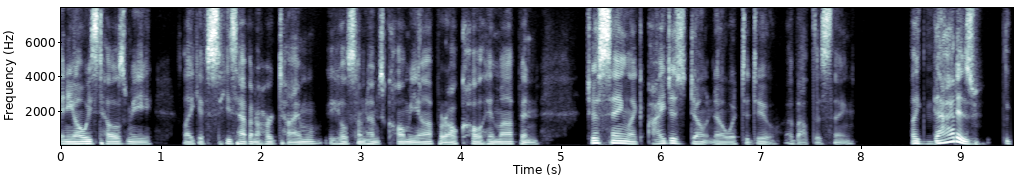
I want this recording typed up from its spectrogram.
And he always tells me, like, if he's having a hard time, he'll sometimes call me up or I'll call him up and just saying, like, I just don't know what to do about this thing. Like, that is the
